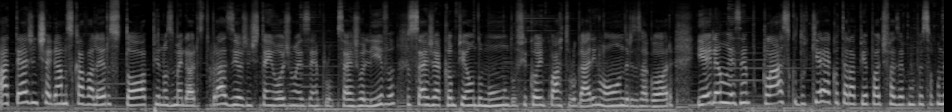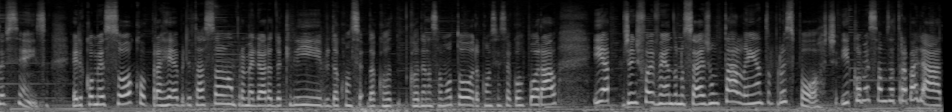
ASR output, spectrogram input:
até a gente chegar nos cavaleiros top, nos melhores do Brasil. A gente tem hoje um exemplo, o Sérgio Oliva. O Sérgio é campeão do mundo, ficou em quarto lugar em Londres agora. E ele é um exemplo clássico do que a ecoterapia pode fazer com uma pessoa com deficiência. Ele começou para reabilitação, para melhora do equilíbrio, da, da coordenação motora, consciência corporal. E a gente foi vendo no Sérgio um talento para o esporte. E começamos a trabalhar.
